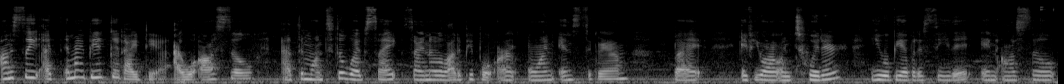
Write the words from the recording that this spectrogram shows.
honestly, I, it might be a good idea. I will also add them onto the website. So I know a lot of people aren't on Instagram, but if you are on Twitter, you will be able to see it. And also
